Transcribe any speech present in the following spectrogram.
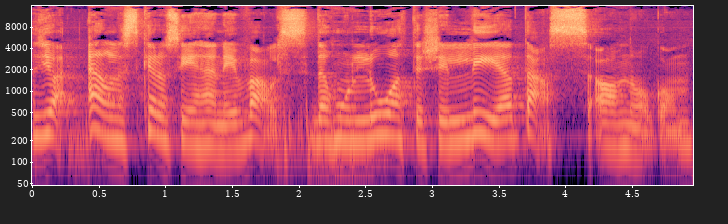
jag älskar att se henne i vals där hon låter sig ledas av någon.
